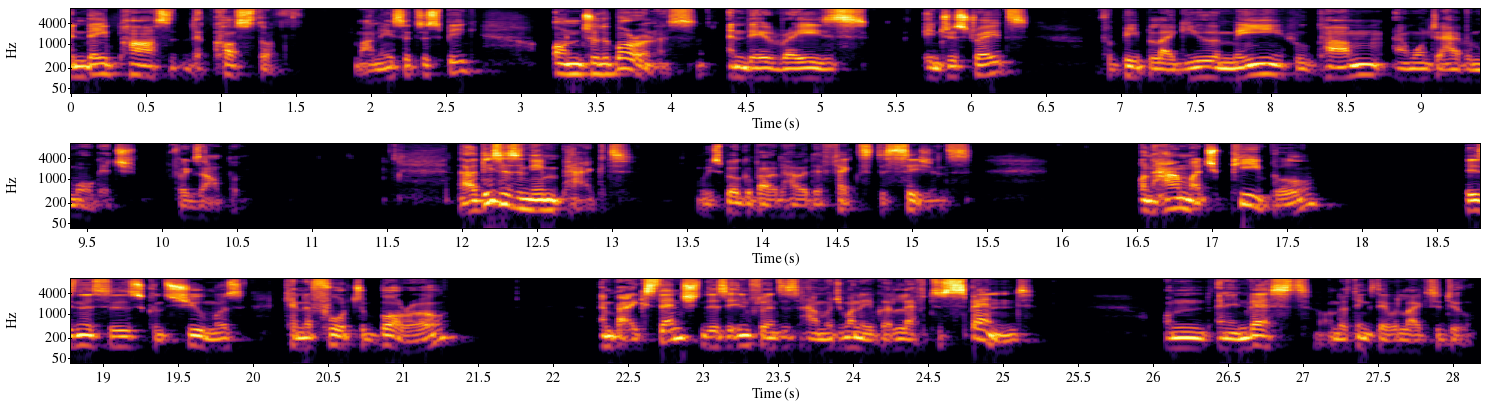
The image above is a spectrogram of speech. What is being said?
and they pass the cost of money, so to speak, on to the borrowers, and they raise interest rates for people like you and me who come and want to have a mortgage, for example. Now, this is an impact. We spoke about how it affects decisions on how much people businesses, consumers can afford to borrow. And by extension, this influences how much money they've got left to spend on and invest on the things they would like to do.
